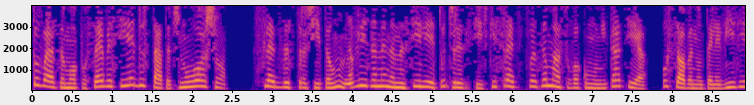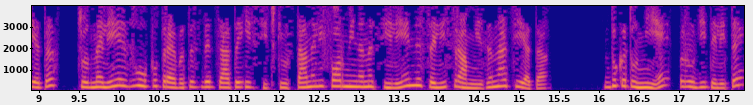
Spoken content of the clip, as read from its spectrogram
Това само по себе си е достатъчно лошо. След застрашително навлизане на насилието чрез всички средства за масова комуникация, особено телевизията, чудна ли е злоупотребата с децата и всички останали форми на насилие не са ли срамни за нацията? Докато ние, родителите,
